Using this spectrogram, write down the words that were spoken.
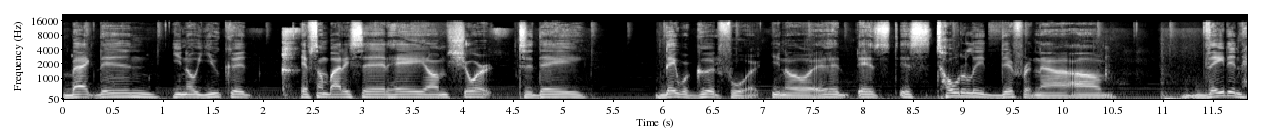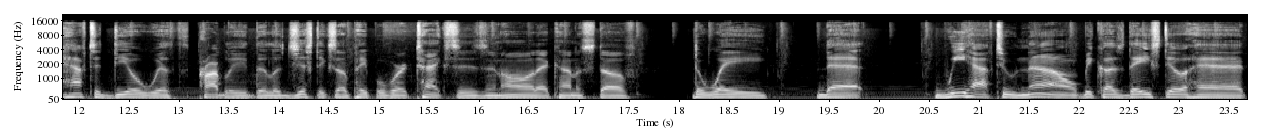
Back then you know you could if somebody said hey i'm short today they were good for it. You know it, it's it's totally different now. Um, they didn't have to deal with probably the logistics of paperwork, taxes, and all that kind of stuff the way that we have to now because they still had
